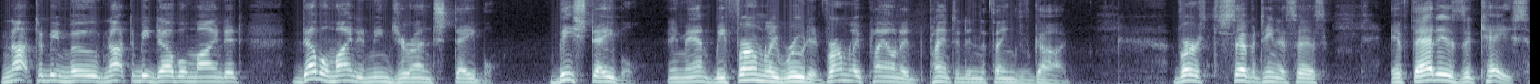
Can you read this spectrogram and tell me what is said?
not to be moved, not to be double minded. Double minded means you're unstable. Be stable. Amen. Be firmly rooted, firmly planted, planted in the things of God. Verse 17 it says, if that is the case,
